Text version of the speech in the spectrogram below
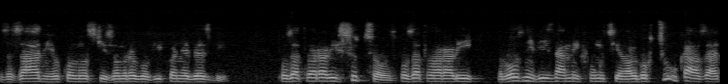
za záhadných okolností zomrel vo výkone väzby pozatvárali sudcov, pozatvárali rôznych významných funkcií, alebo chcú ukázať,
